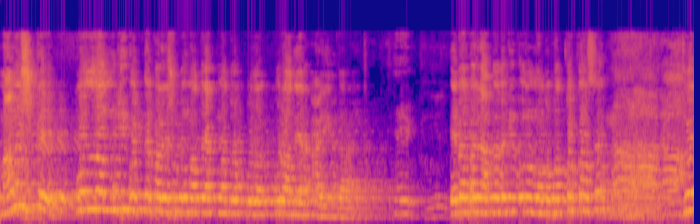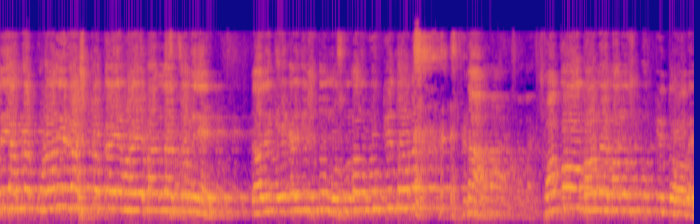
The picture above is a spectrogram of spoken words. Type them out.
মানুষকে কল্যাণমুখী করতে পারে শুধুমাত্র একমাত্র কোরআ- কোরআনের আইন দ্বারা এ ব্যাপারে আপনাদের কি কোনো মতপার্থক্য আছে? যদি আমরা কোরআনের রাষ্ট্র কায়েম হয় বাংলার জমিনে, তাহলে এখানে কি শুধু মুসলমান উপকৃত হবে? না, সকল ধর্মের মানুষ উপকৃত হবে।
